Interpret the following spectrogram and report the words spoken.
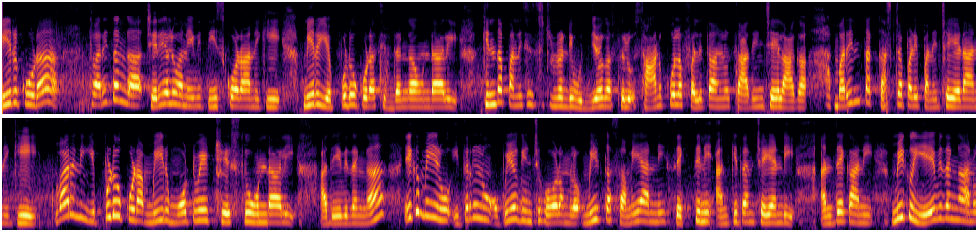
మీరు కూడా త్వరితంగా చర్యలు అనేవి తీసుకోవడానికి మీరు ఎప్పుడూ కూడా సిద్ధంగా ఉండాలి. కింద పనిచేసేటటువంటి ఉద్యోగస్తులు సానుకూల ఫలితాలను సాధించేలాగా మరింత కష్టపడి పనిచేయడానికి వారిని ఎప్పుడూ కూడా మీరు మోటివేట్ చేస్తూ ఉండాలి. అదేవిధంగా ఇక మీరు ఇతరులను ఉపయోగించుకోవడంలో మీ యొక్క సమయాన్ని శక్తిని అంకితం చేయండి. అంతేకాని మీకు ఏ విధంగానూ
